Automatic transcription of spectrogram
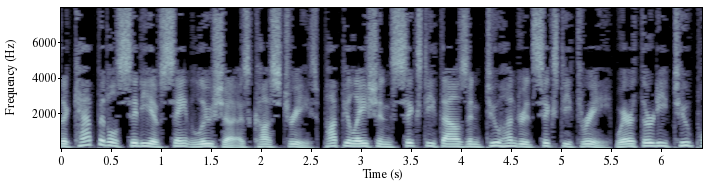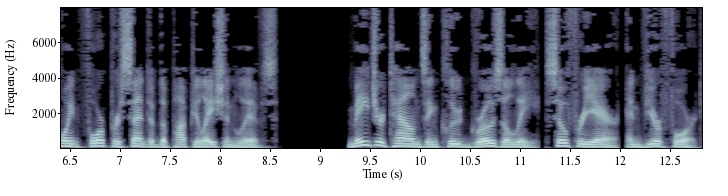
The capital city of St. Lucia is Castries population 60,263 where 32.4% of the population lives. Major towns include Gros Islet, Soufriere, and Vieux Fort.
